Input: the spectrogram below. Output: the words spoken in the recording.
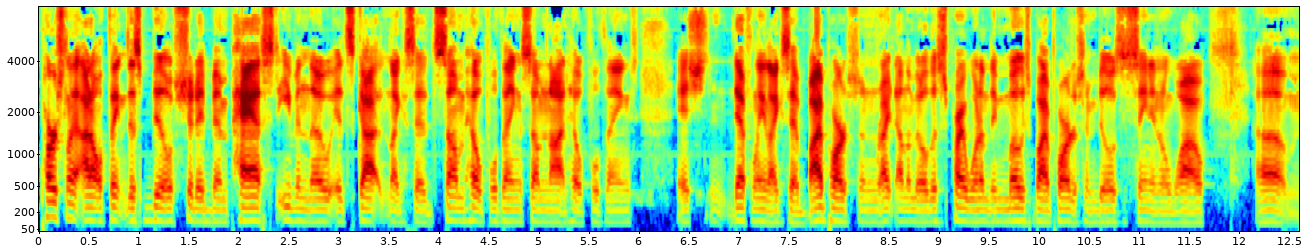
personally I don't think this bill should have been passed, even though it's got like I said some helpful things, some not helpful things. It's definitely like I said bipartisan right down the middle. This is probably one of the most bipartisan bills I've seen in a while. Um,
